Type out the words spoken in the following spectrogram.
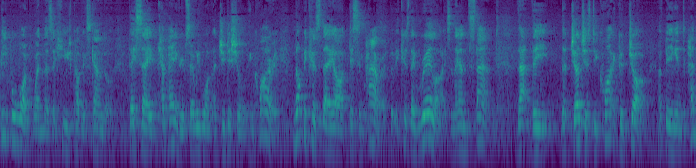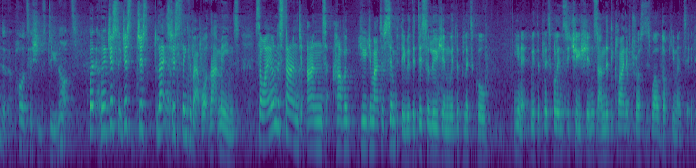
People want, when there's a huge public scandal, they say, campaigning groups say we want a judicial inquiry, not because they are disempowered, but because they realise and they understand that the that judges do quite a good job of being independent and politicians do not. But, but just, just, just let's just think about what that means. So I understand and have a huge amount of sympathy with the disillusion with the political, you know, with the political institutions and the decline of trust is well documented.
